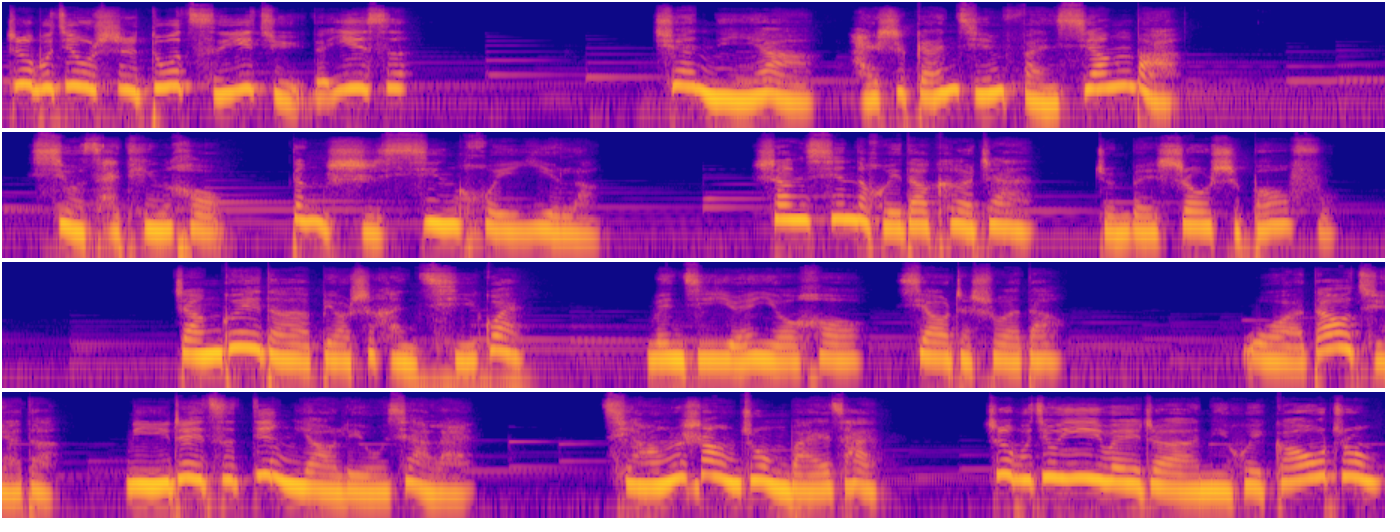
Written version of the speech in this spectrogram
这不就是多此一举的意思？劝你呀，还是赶紧返乡吧。”秀才听后顿时心灰意冷。伤心的回到客栈，准备收拾包袱。掌柜的表示很奇怪，问及缘由后，笑着说道：“我倒觉得你这次定要留下来。墙上种白菜，这不就意味着你会高中？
